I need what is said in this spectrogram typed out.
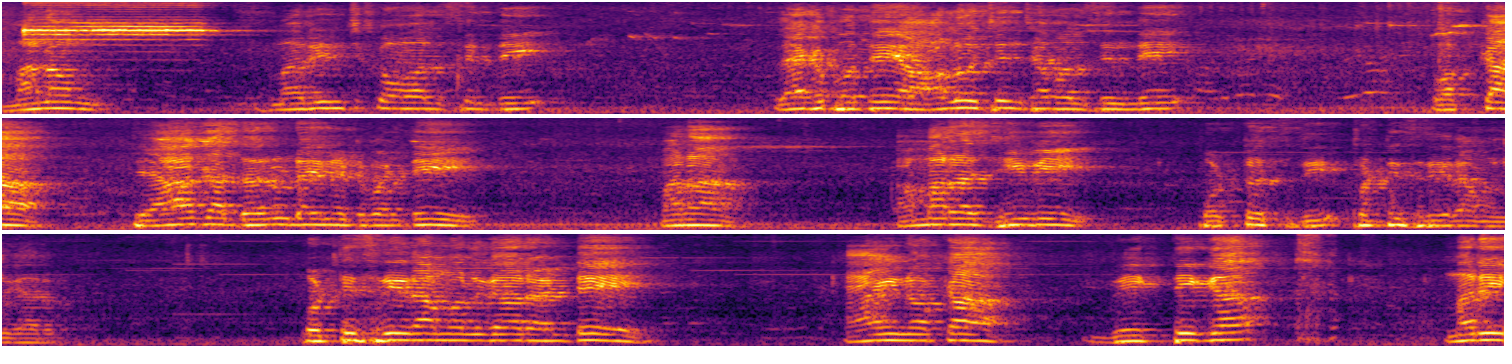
మనం స్మరించుకోవాల్సింది లేకపోతే ఆలోచించవలసింది ఒక్క త్యాగధనుడైనటువంటి మన అమరజీవి పొట్టు శ్రీ పొట్టి శ్రీరాములు గారు. పొట్టి శ్రీరాములు గారు అంటే ఆయన ఒక వ్యక్తిగా మరి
